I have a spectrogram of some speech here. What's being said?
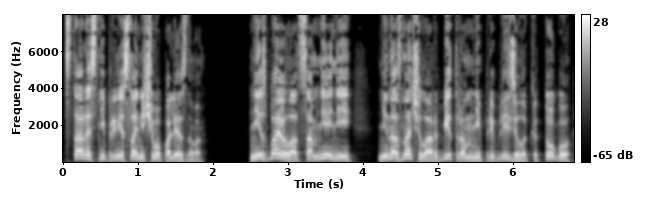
Старость не принесла ничего полезного. Не избавила от сомнений, не назначила арбитром, не приблизила к итогу.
